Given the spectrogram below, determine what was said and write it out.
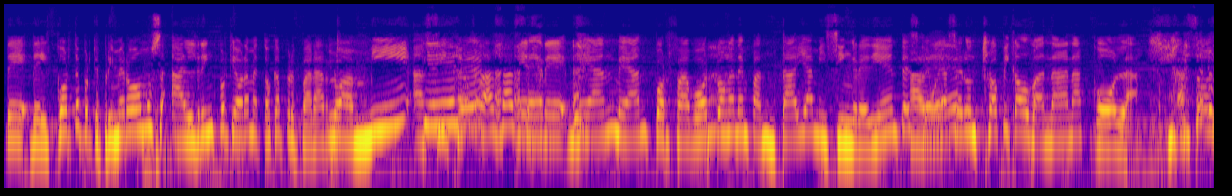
de, del corte? Porque primero vamos al ring porque ahora me toca prepararlo a mí. Así que vas a hacer? vean, vean, por favor, pongan en pantalla mis ingredientes que voy a hacer un tropical banana cola. Son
